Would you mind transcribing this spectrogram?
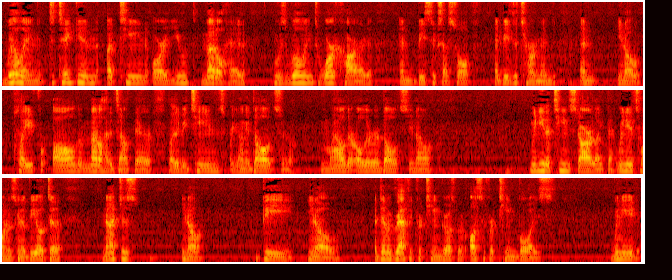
willing to take in a teen or a youth metalhead who's willing to work hard and be successful and be determined and you know play for all the metalheads out there whether it be teens or young adults or milder older adults you know. We need a teen star like that. We need someone who's going to be able to not just you know be you know a demographic for teen girls but also for teen boys. We need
